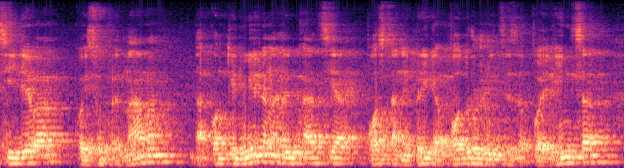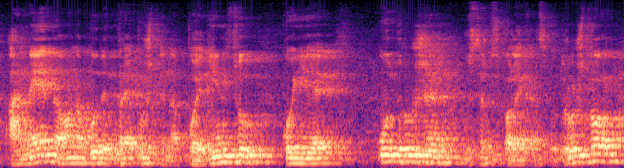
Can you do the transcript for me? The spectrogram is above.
ciljeva koji su pred nama, da kontinuirana edukacija postane briga podružnice za pojedinca, a ne da ona bude prepuštena pojedincu koji je udružen u Srpsko lekarsko društvo,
